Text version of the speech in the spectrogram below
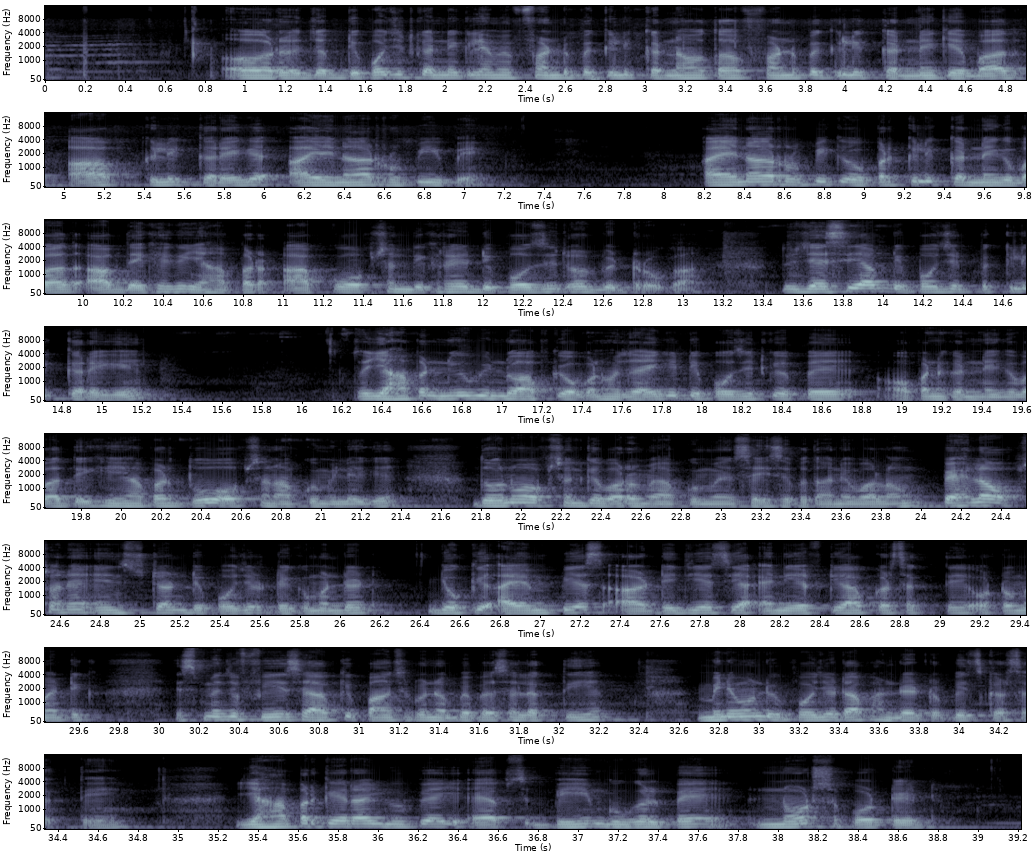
और जब डिपॉजिट करने के लिए हमें फ़ंड पे क्लिक करना होता है फ़ंड पे क्लिक करने के बाद आप क्लिक करेंगे आई एन आर रुपी पे। आई एन आर रुपी के ऊपर क्लिक करने के बाद आप देखेंगे यहाँ पर आपको ऑप्शन दिख रहे हैं डिपॉजिट और विड्रो का। तो जैसे ही आप डिपॉजिट पे क्लिक करेंगे तो यहाँ पर न्यू विंडो आपके ओपन हो जाएगी। डिपॉजिट के पे ओपन करने के बाद देखिए यहाँ पर दो ऑप्शन आपको मिलेंगे। दोनों ऑप्शन के बारे में आपको मैं सही से बताने वाला हूँ। पहला ऑप्शन है इंस्टेंट डिपॉजिट रिकमेंडेड जो कि आई एम या टी आप कर सकते हैं ऑटोमेटिक इसमें जो फ़ीस है आपकी पाँच रुपये नब्बे पैसे लगती है। मिनिमम डिपॉजिट आप हंड्रेड रुपीज़ कर सकते हैं। यहाँ पर कह रहा है आई एप्स भीम गूगल पे नॉट सपोर्टेड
